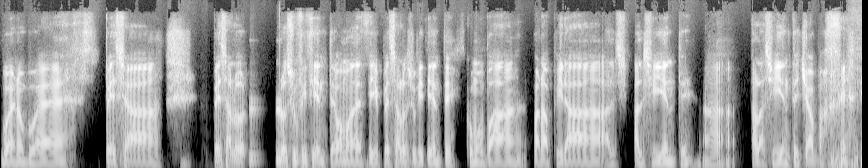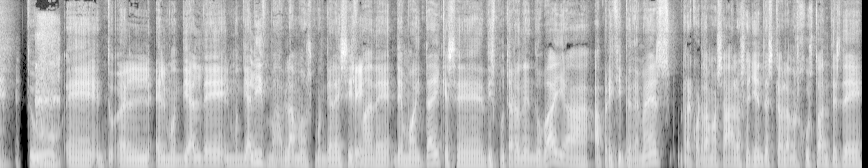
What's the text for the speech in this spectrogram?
Bueno, pues pesa, pesa lo, lo suficiente, vamos a decir, pesa lo suficiente como pa- para aspirar al, al siguiente, a, a la siguiente chapa. Tú, eh, tú- el, el mundial de el mundial IFMA, hablamos, mundiales Sí. IFMA de, de Muay Thai que se disputaron en Dubái a, a principio de mes. Recordamos a los oyentes que hablamos justo antes de,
